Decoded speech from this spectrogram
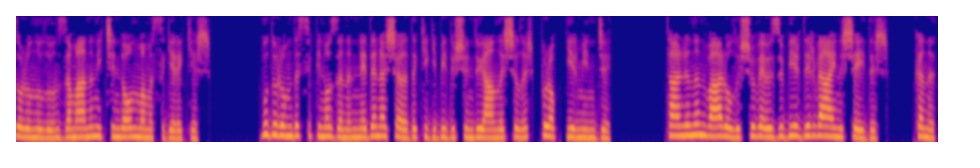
zorunluluğun zamanın içinde olmaması gerekir. Bu durumda Spinoza'nın neden aşağıdaki gibi düşündüğü anlaşılır. Prop 20. Tanrı'nın varoluşu ve özü birdir ve aynı şeydir. Kanıt.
